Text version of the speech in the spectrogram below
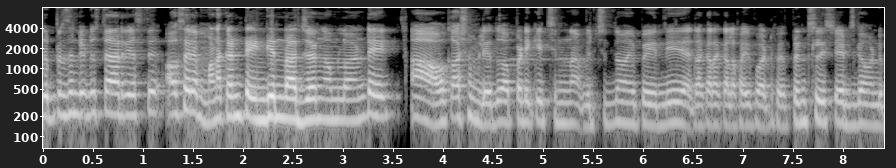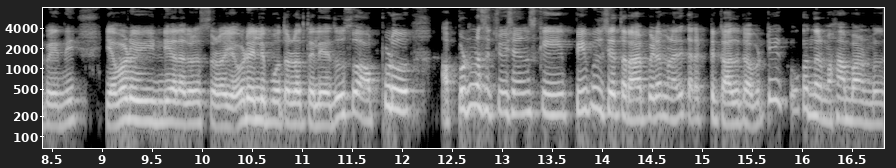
రిప్రజెంటేటివ్స్ తయారు చేస్తే అవసరం మనకంటే ఇండియన్ రాజ్యాంగంలో అంటే ఆ అవకాశం లేదు. అప్పటికి చిన్న విచ్ఛిన్నం అయిపోయింది రకరకాల ఫైవ్ ఫార్టీ ఫైవ్ ప్రిన్సిపల్ స్టేట్స్గా ఉండిపోయింది. ఎవడు ఇండియాలో గెలుస్తాడో ఎవడు వెళ్ళిపోతాడో తెలియదు. సో అప్పుడు అప్పుడున్న సిచ్యువేషన్స్కి పీపుల్ చేత రాపడం అనేది కరెక్ట్ కాదు కాబట్టి కొందరు మహాభాను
